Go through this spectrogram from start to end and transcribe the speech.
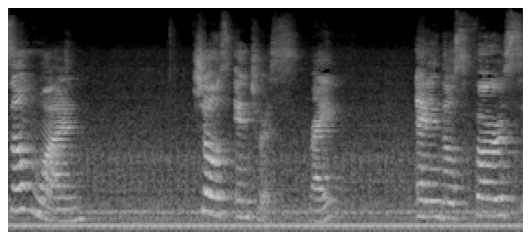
someone shows interest, right? And in those first,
